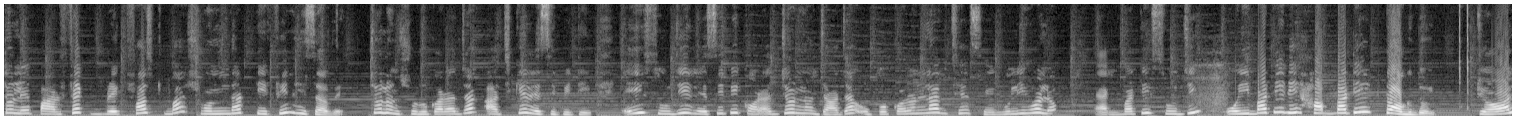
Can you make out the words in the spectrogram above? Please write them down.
তোলে পারফেক্ট ব্রেকফাস্ট বা সন্ধ্যার টিফিন হিসাবে। চলুন শুরু করা যাক আজকের রেসিপিটি এই সুজির রেসিপি করার জন্য যা যা উপকরণ লাগছে সেগুলি হলো এক বাটি সুজি, ওই বাটিরই হাফ বাটি টক দই। জল,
